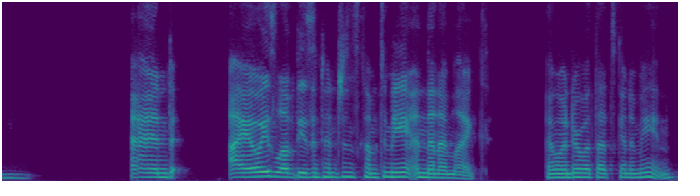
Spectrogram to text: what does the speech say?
Mm. And I always love these intentions come to me and then I'm like, I wonder what that's going to mean.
